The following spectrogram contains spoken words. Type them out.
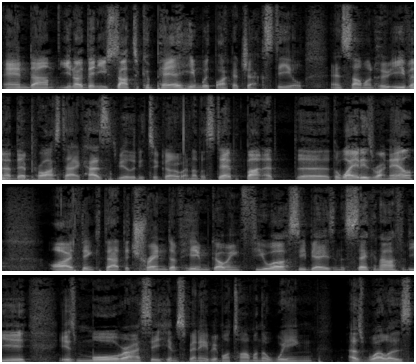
And, um, you know, then you start to compare him with like a Jack Steele and someone who, even at their price tag, has the ability to go another step. But at the, the way it is right now, I think that the trend of him going fewer CBAs in the second half of the year is more where I see him spending a bit more time on the wing as well as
